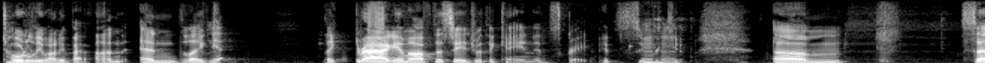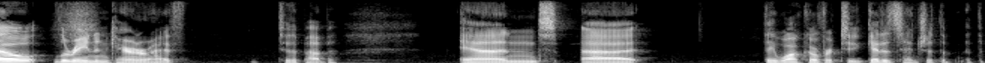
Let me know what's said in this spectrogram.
totally Monty Python and like Yeah. Like drag him off the stage with a cane. It's great. It's super Mhm. cute. Um so Lorraine and Karen arrive to the pub and uh they walk over to get his attention at the at the,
